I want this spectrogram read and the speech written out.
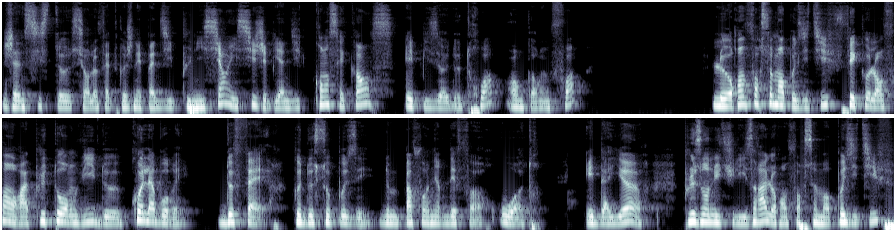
J'insiste sur le fait que je n'ai pas dit punition ici, j'ai bien dit conséquences, épisode 3, encore une fois. Le renforcement positif fait que l'enfant aura plutôt envie de collaborer, de faire, que de s'opposer, de ne pas fournir d'efforts ou autre. Et d'ailleurs, plus on utilisera le renforcement positif,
